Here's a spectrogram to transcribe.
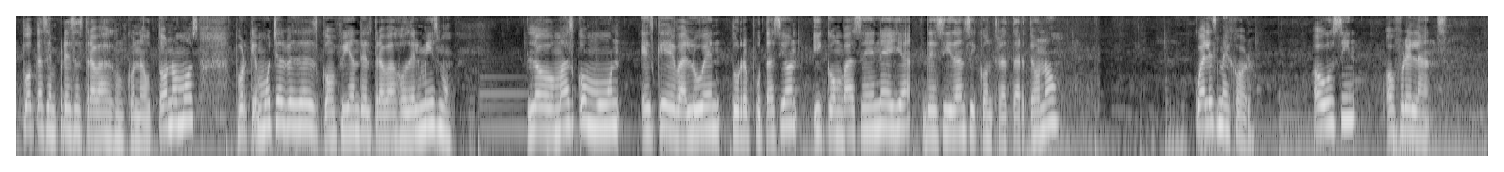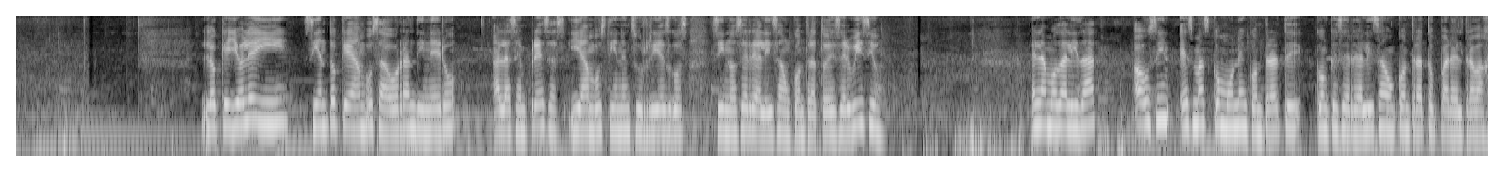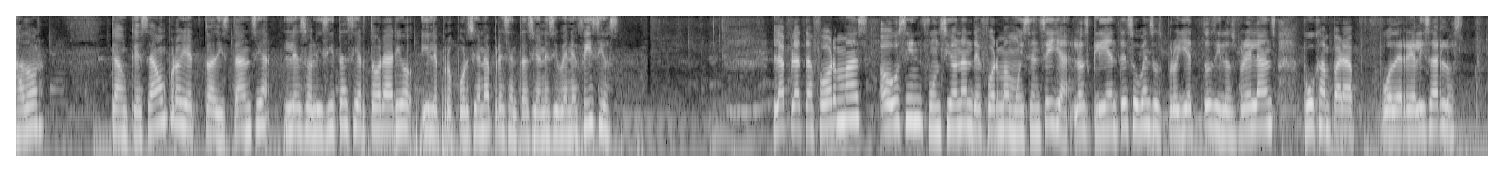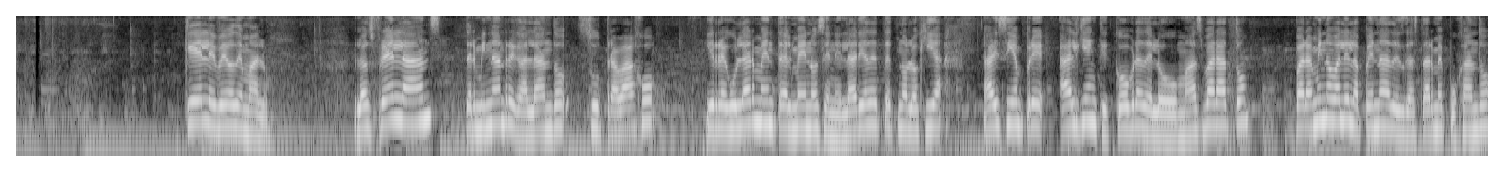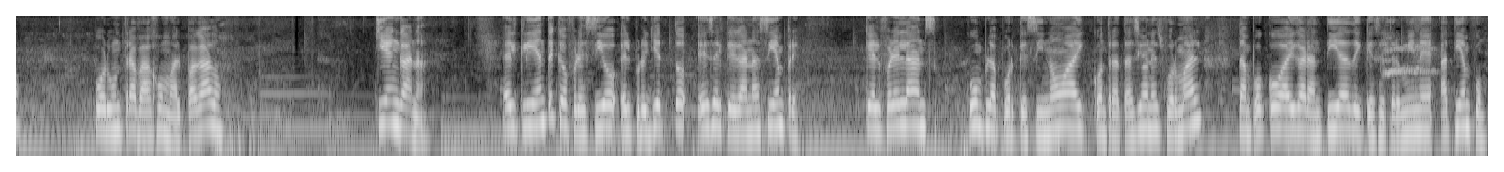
Pocas empresas trabajan con autónomos porque muchas veces desconfían del trabajo del mismo. Lo más común es que evalúen tu reputación y con base en ella decidan si contratarte o no. ¿Cuál es mejor? Housing o freelance. Lo que yo leí, siento que ambos ahorran dinero a las empresas y ambos tienen sus riesgos si no se realiza un contrato de servicio. En la modalidad housing es más común encontrarte con que se realiza un contrato para el trabajador que aunque sea un proyecto a distancia, le solicita cierto horario y le proporciona presentaciones y beneficios. Las plataformas housing funcionan de forma muy sencilla. Los clientes suben sus proyectos y los freelance pujan para poder realizarlos. ¿Qué le veo de malo? Los freelance terminan regalando su trabajo y regularmente, al menos en el área de tecnología, hay siempre alguien que cobra de lo más barato. Para mí no vale la pena desgastarme pujando por un trabajo mal pagado. ¿Quién gana? El cliente que ofreció el proyecto es el que gana siempre. Que el freelance cumpla porque si no hay contrataciones formal, tampoco hay garantía de que se termine a tiempo.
